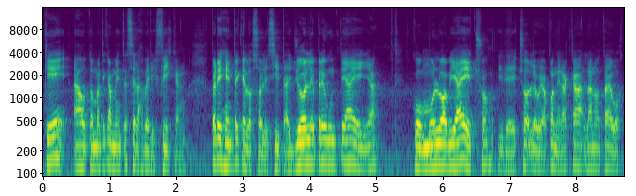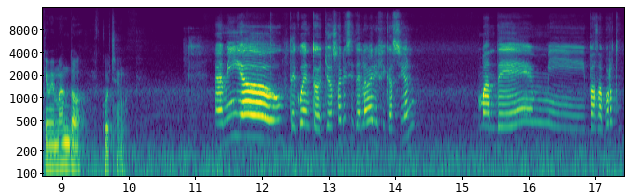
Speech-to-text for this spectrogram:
que automáticamente se las verifican, pero hay gente que lo solicita. Yo le pregunté a ella cómo lo había hecho y de hecho le voy a poner acá la nota de voz que me mandó, escuchen. Amigo, te cuento, yo solicité la verificación, mandé mi pasaporte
